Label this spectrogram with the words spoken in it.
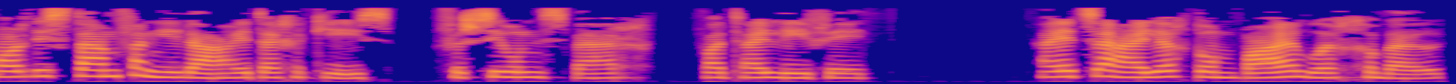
Maar die stam van Juda het hy gekies, vir Sionsberg, wat hij lief het. Hy het sy heiligdom baie hoog gebouw,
